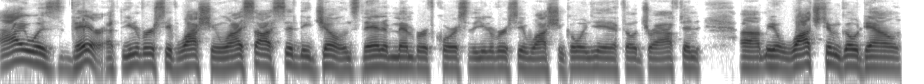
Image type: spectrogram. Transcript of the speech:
I was there at the University of Washington when I saw Sidney Jones, then a member, of course, of the University of Washington, going to the NFL draft, and um, you know watched him go down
